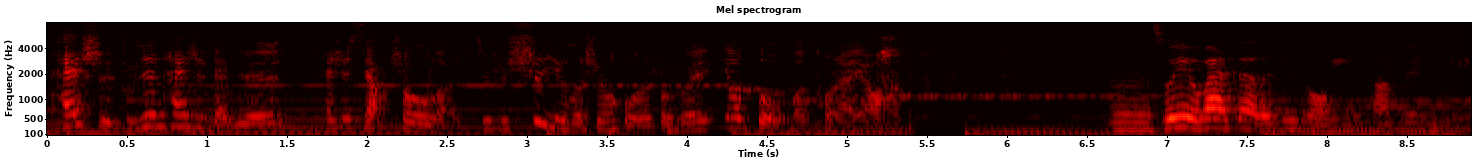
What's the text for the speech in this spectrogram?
开始逐渐开始感觉开始享受了，就是适应了生活的时候，说要走了，突然要。嗯，所以外在的这种影响对你。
